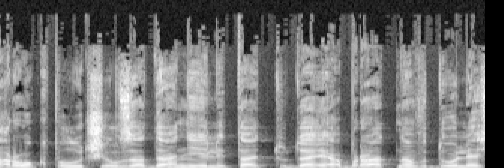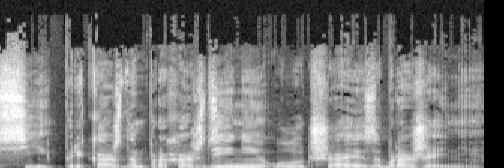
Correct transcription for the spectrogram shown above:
А Рок получил задание летать туда и обратно вдоль оси, при каждом прохождении улучшая изображение.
